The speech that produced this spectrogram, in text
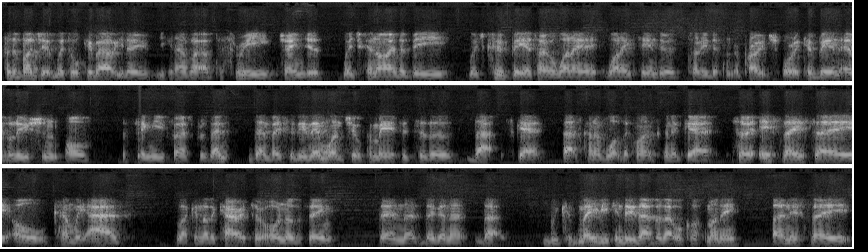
for the budget we're talking about. You know, you can have like up to three changes, which can either be, which could be a total 180 180 and do a totally different approach, or it could be an evolution of the thing you first present. Then basically, then once you're committed to the that sketch, that's kind of what the client's going to get. So if they say, "Oh, can we add like another character or another thing?" then they're gonna that we could maybe can do that, but that will cost money. And if they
